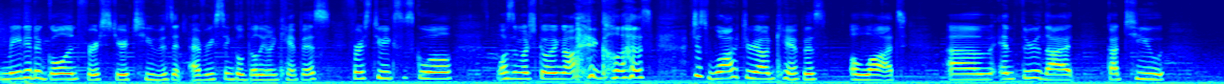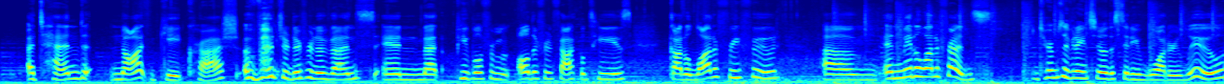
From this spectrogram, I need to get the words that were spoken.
made it a goal in first year to visit every single building on campus. First two weeks of school, wasn't much going on in class, just walked around campus a lot. Um, and through that, got to attend, not gate crash, a bunch of different events and met people from all different faculties, got a lot of free food, um, and made a lot of friends. In terms of getting to know the city of Waterloo,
